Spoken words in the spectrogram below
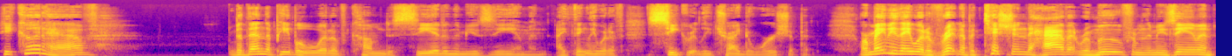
He could have. But then the people would have come to see it in the museum, and I think they would have secretly tried to worship it. Or maybe they would have written a petition to have it removed from the museum and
